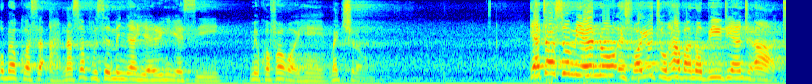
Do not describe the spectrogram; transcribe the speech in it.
wobɛkɔ sɛ ah nasɔfo sɛ menya hearing yɛ sei mekɔfa wɔ he mɛkyerɛ wo deɛ ɛtɔ so mmienu is for you to have an obedient heart.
